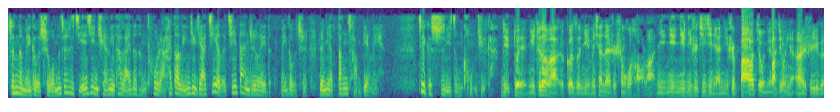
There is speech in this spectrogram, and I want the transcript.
真的没够吃，我们真是竭尽全力。他来的很突然，还到邻居家借了鸡蛋之类的，没够吃，人家当场变脸，这个是一种恐惧感。你对，你知道吗，格子？你们现在是生活好了，你你你你是几几年？你是八八九年，八九年，嗯，是一个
